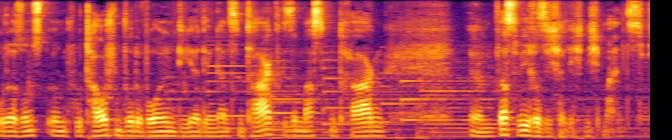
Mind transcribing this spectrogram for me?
oder sonst irgendwo tauschen würde wollen, die ja den ganzen Tag diese Masken tragen. Ähm, das wäre sicherlich nicht meins.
